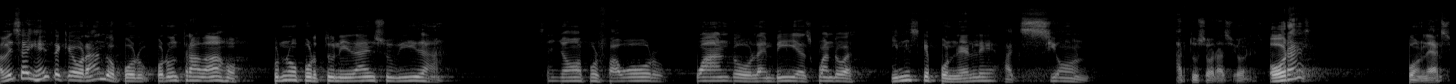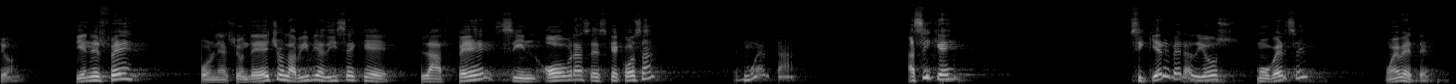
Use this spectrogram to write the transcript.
A veces hay gente que orando por, por un trabajo, por una oportunidad en su vida. Señor, por favor, ¿cuándo la envías? ¿Cuándo Tienes que ponerle acción a tus oraciones. ¿Oras? Ponle acción. ¿Tienes fe? Ponle acción. De hecho, la Biblia dice que la fe sin obras es qué cosa? Es muerta. Así que, si quiere ver a Dios moverse, muévete.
